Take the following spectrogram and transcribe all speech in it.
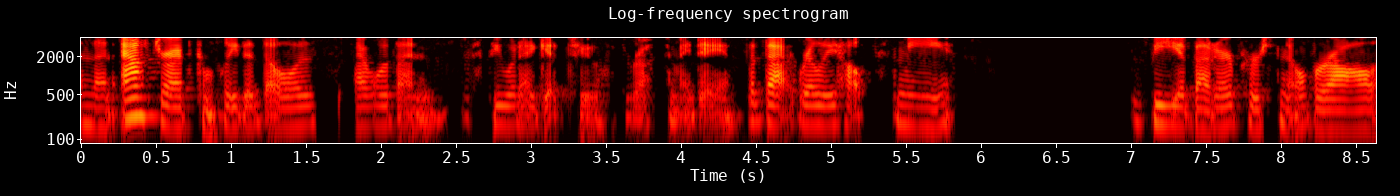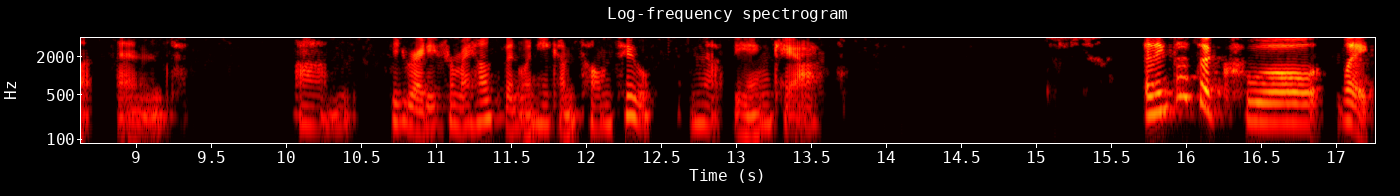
And then after I've completed those, I will then see what I get to the rest of my day. But that really helps me be a better person overall and um, be ready for my husband when he comes home too, and not be in chaos. I think that's a cool like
